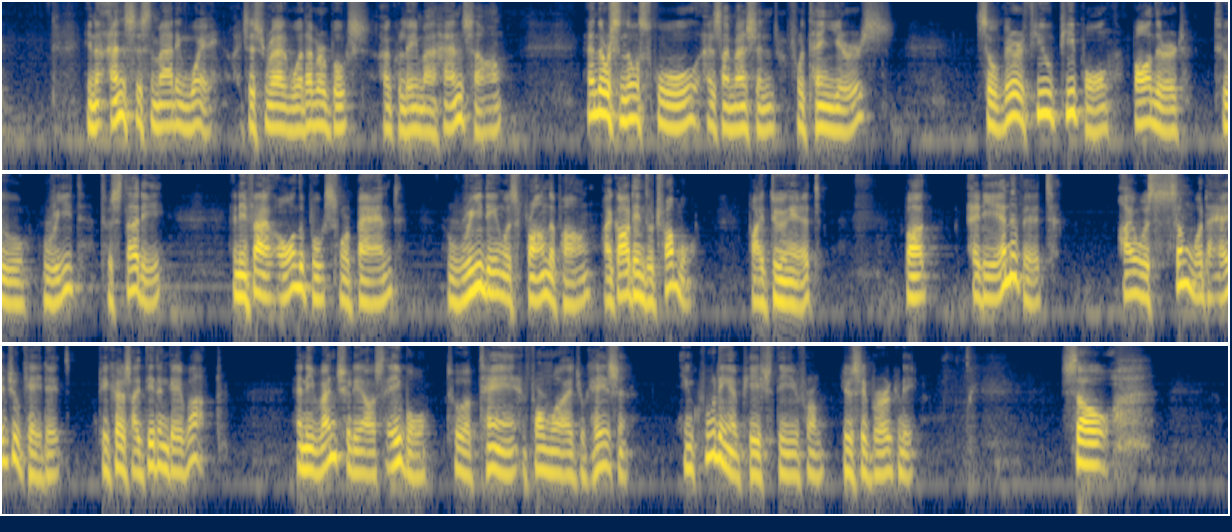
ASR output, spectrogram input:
in an unsystematic way. I just read whatever books I could lay my hands on. And there was no school, as I mentioned, for 10 years. So very few people bothered to read, to study. And in fact, all the books were banned. Reading was frowned upon. I got into trouble by doing it. But at the end of it, I was somewhat educated because I didn't give up. And eventually I was able to obtain a formal education, including a PhD from UC Berkeley. So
